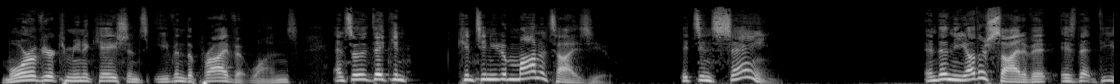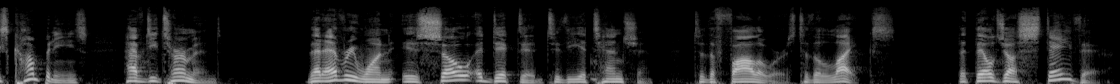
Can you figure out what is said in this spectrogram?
more of your communications, even the private ones, and so that they can continue to monetize you. It's insane. And then the other side of it is that these companies have determined that everyone is so addicted to the attention, to the followers, to the likes, that they'll just stay there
